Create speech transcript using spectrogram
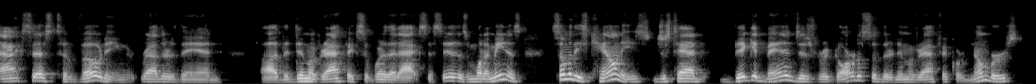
access to voting rather than uh, the demographics of where that access is. And what I mean is, some of these counties just had big advantages regardless of their demographic or numbers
